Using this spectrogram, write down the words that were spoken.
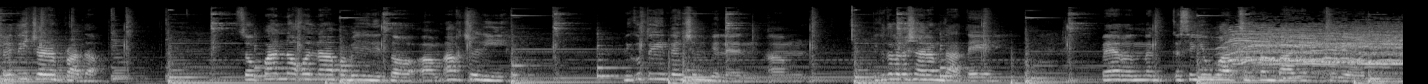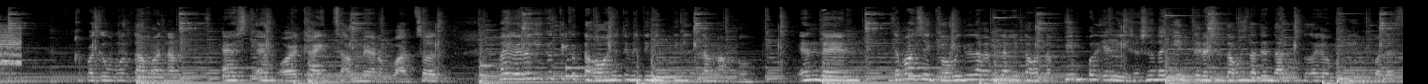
So, ito yung ng product. So, paano ako napabili nito? Um, actually, hindi ko ito yung intention bilhin. Um, hindi ko talaga siya alam dati. Pero nag, kasi yung WhatsApp ng bayan ko yun, kapag pumunta ako ng SM or kahit saan merong Watson. Ngayon, nag-ikot-ikot ako kasi tumitingin-tingin lang ako. And then, napansin ko, bigla na kami nakita ko na pimple eraser. So, nag-interested ako sa dati, dami ko talaga pimple as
